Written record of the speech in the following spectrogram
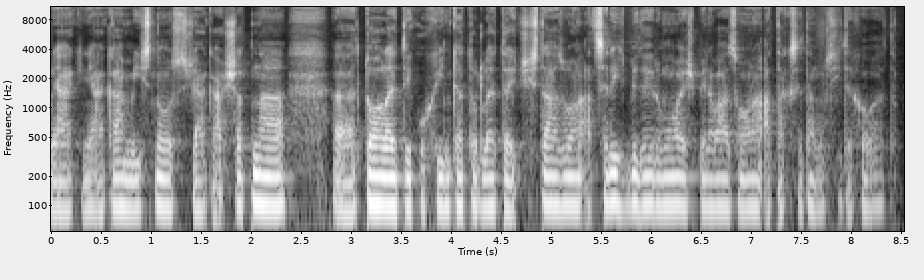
nějaký, nějaká místnost, nějaká šatna, eh, toalety, kuchyňka, tohle to je čistá zóna a celý zbytek domova je špinavá zóna a tak se tam musíte chovat.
